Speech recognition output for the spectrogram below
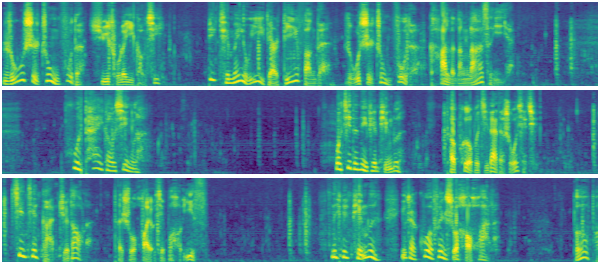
如释重负的吁出了一口气。并且没有一点提防的，如释重负的看了朗拉森一眼。我太高兴了。我记得那篇评论，他迫不及待的说下去。渐渐感觉到了，他说话有些不好意思。那篇评论有点过分，说好话了。不不，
